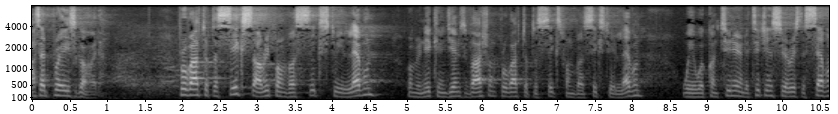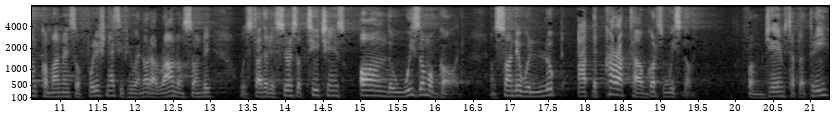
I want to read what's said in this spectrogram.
I said, Praise God. Proverbs chapter 6, I'll read from verse 6 to 11 from the New King James Version. Proverbs chapter 6, from verse 6 to 11. We will continue in the teaching series, The Seven Commandments of Foolishness. If you were not around on Sunday, we started a series of teachings on the wisdom of God. On Sunday, we looked at the character of God's wisdom. From James chapter 3,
